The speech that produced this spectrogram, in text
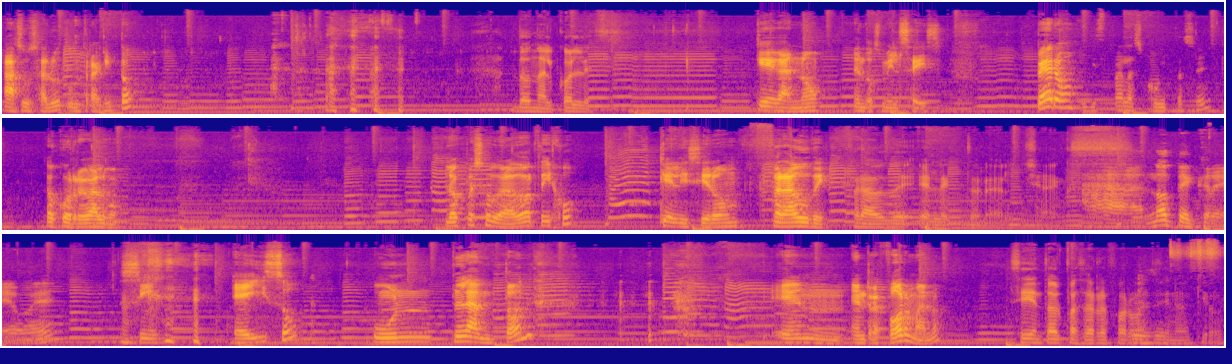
A su salud, un traguito. Don Alcoles. Que ganó en 2006. Pero las cuitas, ¿eh? ocurrió algo. López Obrador dijo que le hicieron fraude. Fraude electoral, Chanks. Ah, no te creo, ¿eh? Sí. e hizo un plantón en, en reforma, ¿no? Sí, en todo el paso de reforma, Sí, sí. si no me equivoco.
